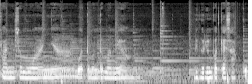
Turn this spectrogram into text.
Fun semuanya buat teman-teman yang dengerin podcast aku.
